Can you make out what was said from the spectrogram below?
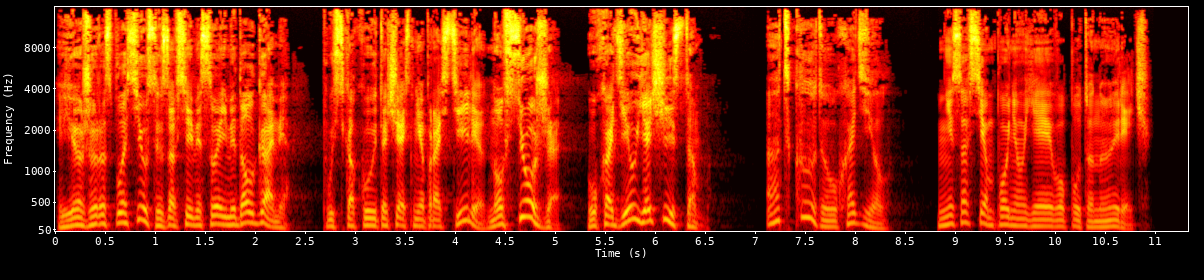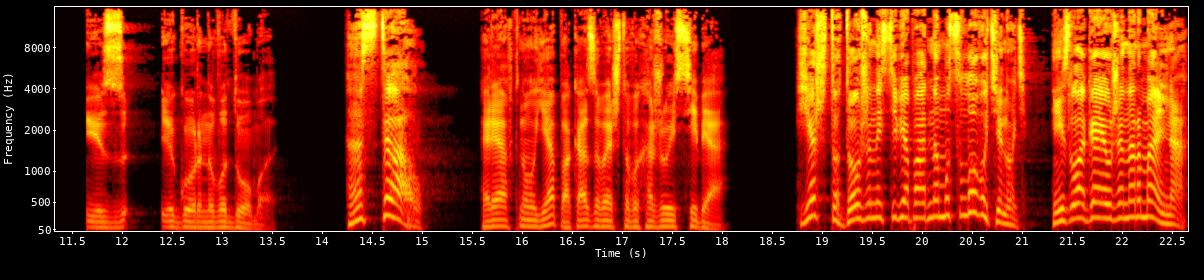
«Я же расплатился за всеми своими долгами. Пусть какую-то часть мне простили, но все же! Уходил я чистым!» «Откуда уходил?» Не совсем понял я его путанную речь. «Из игорного дома». «Остал!» — рявкнул я, показывая, что выхожу из себя. «Я что, должен из тебя по одному слову тянуть? Излагай уже нормально!»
